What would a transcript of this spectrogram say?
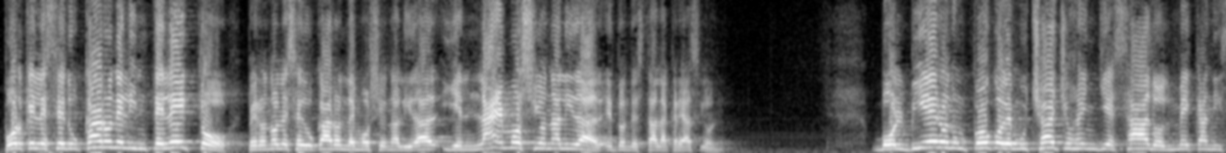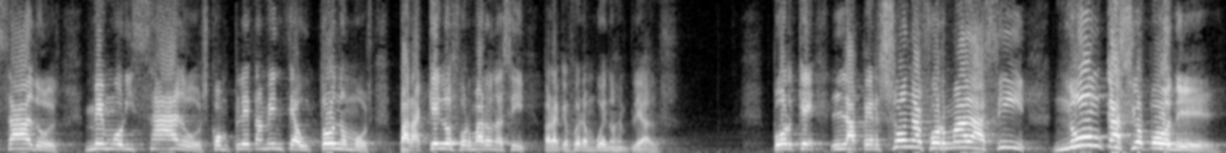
Porque les educaron el intelecto, pero no les educaron la emocionalidad y en la emocionalidad es donde está la creación. Volvieron un poco de muchachos enyesados, mecanizados, memorizados, completamente autónomos. ¿Para qué los formaron así? Para que fueran buenos empleados. Porque la persona formada así nunca se opone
